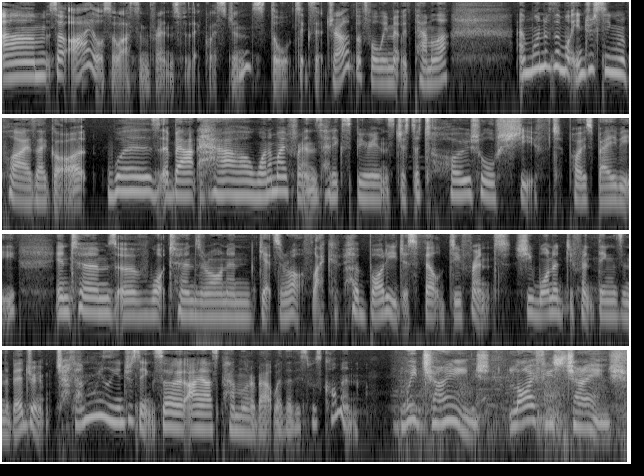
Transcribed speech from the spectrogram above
Um, so I also asked some friends for their questions, thoughts, etc. before we met with Pamela. And one of the more interesting replies I got was about how one of my friends had experienced just a total shift post baby in terms of what turns her on and gets her off. Like her body just felt different. She wanted different things in the bedroom, which I found really interesting. So I asked Pamela about whether this was common. We change. Life is change.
